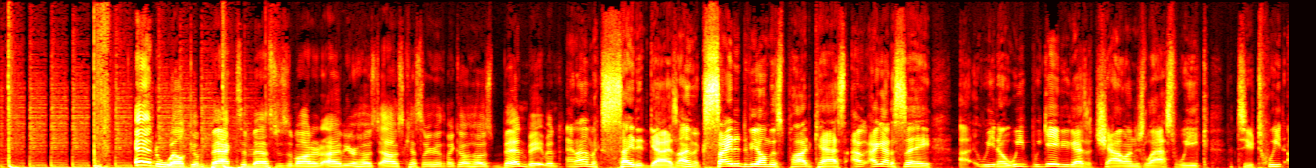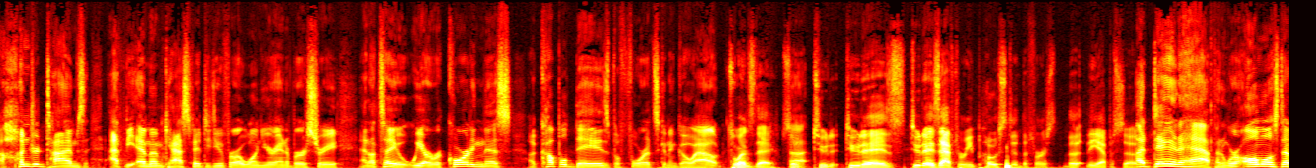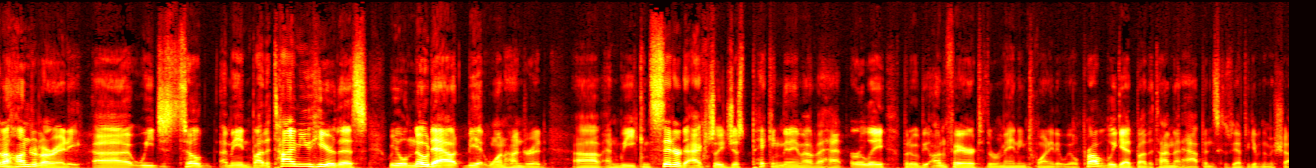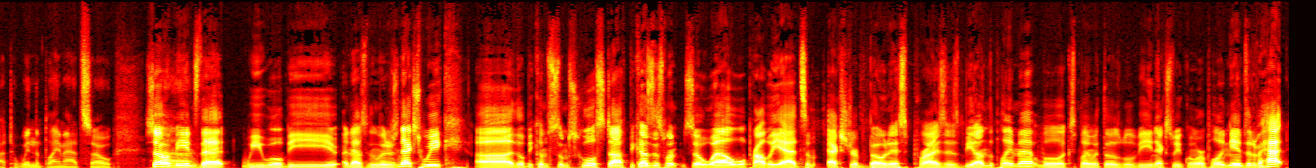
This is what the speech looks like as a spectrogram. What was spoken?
And welcome back to Masters of Modern. I am your host, Alex Kessler, here with my co host, Ben Bateman. and I'm excited, guys. I'm excited to be on this podcast. I, I got to say, uh, we you know we we gave you guys a challenge last week to tweet hundred times at the MMCast 52 for our one year anniversary, and I'll tell you, we are recording this a couple days before it's going to go out. It's Wednesday, so Uh, two two days two days after we posted the first the, the episode. A day and a half, and we're almost at 100 already. Uh, we just so I mean, by the time you hear this, we will no doubt be at 100. Uh, and we considered actually just picking the name out of a hat early, but it would be unfair to the remaining 20 that we'll probably get by the time that happens because we have to give them a shot to win the playmat. So, so uh, it means that we will be announcing the winners next week. Uh, there'll become some school stuff because this went so well. We'll probably add some extra bonus prizes beyond the playmat. We'll explain what those will be next week when we're pulling names out of a hat.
